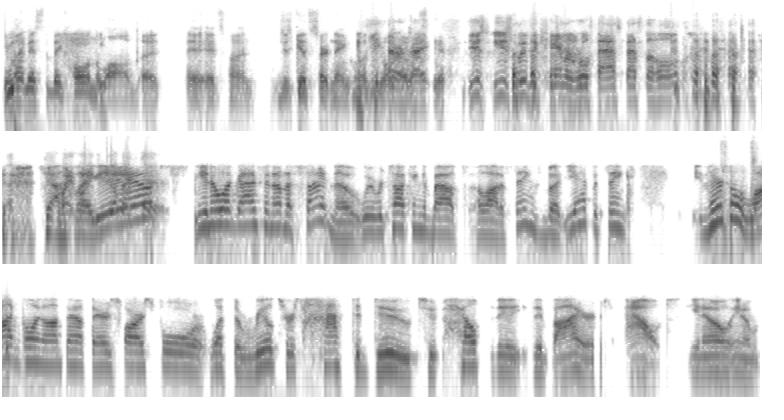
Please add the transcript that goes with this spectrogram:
You might miss the big hole in the wall, but it, it's fun. Just get a certain angle. yeah, right. You just you just move the camera real fast past the hole. yeah, wait, like wait, yeah. You know what, guys? And on a side note, we were talking about a lot of things, but you have to think there's a lot going on out there as far as for what the realtors have to do to help the the buyers out. You know, you know,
